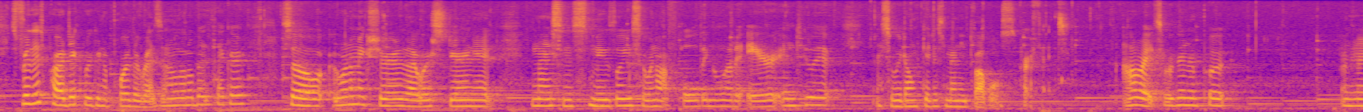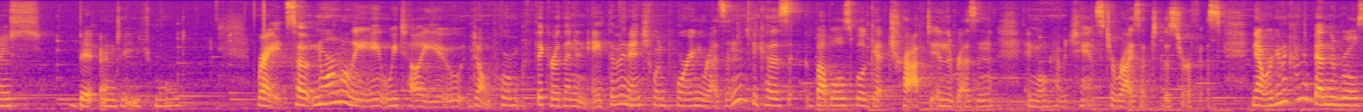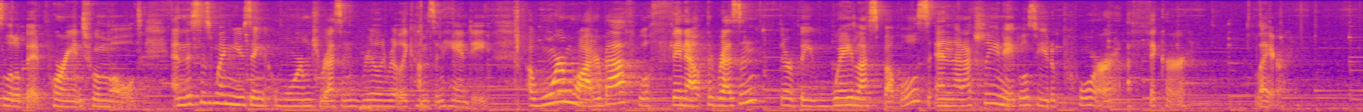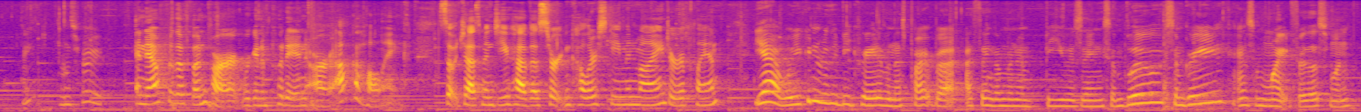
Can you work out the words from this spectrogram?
So for this project, we're gonna pour the resin a little bit thicker. So we wanna make sure that we're stirring it nice and smoothly so we're not folding a lot of air into it, so we don't get as many bubbles. Perfect. All right, so we're gonna put a nice bit into each mold. Right, so normally we tell you don't pour thicker than an eighth of an inch when pouring resin because bubbles will get trapped in the resin and won't have a chance to rise up to the surface. Now we're gonna kind of bend the rules a little bit pouring into a mold. And this is when using warmed resin really, really comes in handy. A warm water bath will thin out the resin. There'll be way less bubbles and that actually enables you to pour a thicker layer. Right? That's right. And now for the fun part, we're gonna put in our alcohol ink. So Jasmine, do you have a certain color scheme in mind or a plan? Yeah, well, you can really be creative in this part, but I think I'm gonna be using some blue, some green, and some white for this one.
